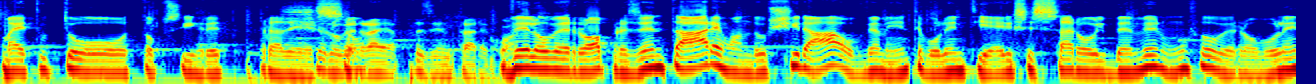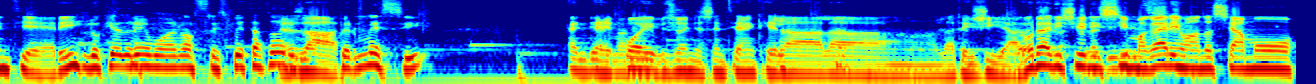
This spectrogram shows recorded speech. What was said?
ma è tutto top secret per adesso. Ce lo verrai a presentare qua. Ve lo verrò a presentare quando uscirà, ovviamente volentieri, se sarò il benvenuto verrò volentieri. Lo chiederemo ai nostri spettatori, Esatto. per me sì. Andiamo E poi bisogna sentire anche la, la- la regia. Ora La- dice la di sì, magari quando siamo,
